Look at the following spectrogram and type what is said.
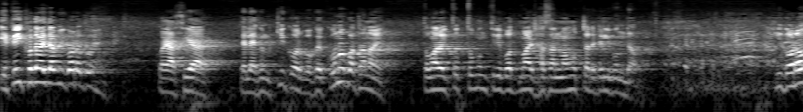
এতেই খোদায় যাবি করো তুমি। কয়, আসিয়া, তাহলে এখন কি করব? কয়, কোনো কথা নয়। তোমার ওই তথ্যমন্ত্রী বদমাইশ হাসান মাহমুদটারে টেলিফোন দাও। কি করো?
